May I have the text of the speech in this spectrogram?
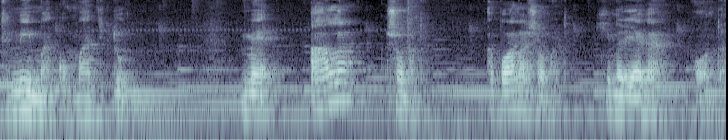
τμήμα κομμάτι του με άλλα σώματα. Από άλλα σώματα. Χειμεριακά όντα.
